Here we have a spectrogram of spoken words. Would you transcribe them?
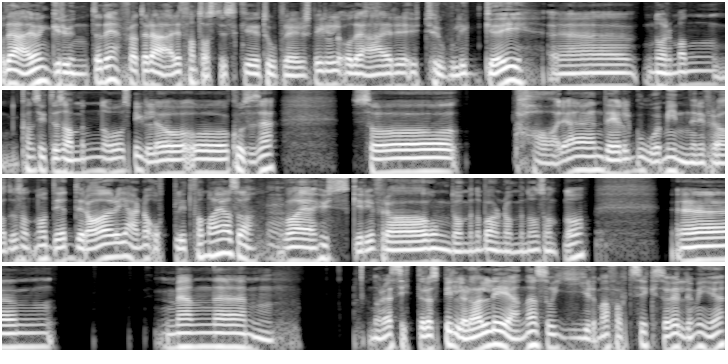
Og det er jo en grunn til det, for det er et fantastisk eh, toplayerspill, og det er utrolig gøy når man kan sitte sammen og spille og, og kose seg. Så har jeg en del gode minner ifra det, og sånt, og det drar gjerne opp litt for meg, altså. Mm. Hva jeg husker ifra ungdommen og barndommen og sånt noe. Um, men um, når jeg sitter og spiller det alene, så gir det meg faktisk ikke så veldig mye.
